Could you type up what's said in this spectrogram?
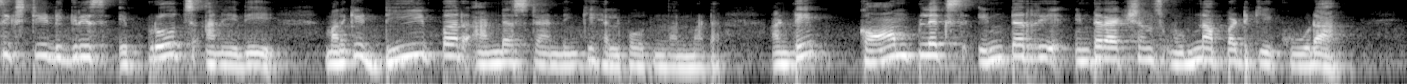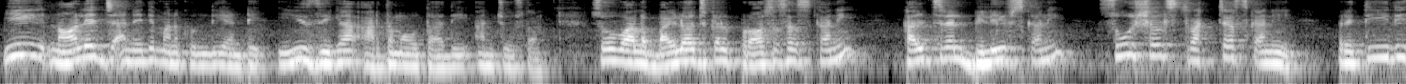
సిక్స్టీ డిగ్రీస్ అప్రోచ్ అనేది మనకి డీపర్ అండర్స్టాండింగ్కి హెల్ప్ అవుతుందన్నమాట. అంటే కాంప్లెక్స్ ఇంటర్ ఇంటరాక్షన్స్ ఉన్నప్పటికీ కూడా ఈ నాలెడ్జ్ అనేది మనకు ఉంది అంటే ఈజీగా అర్థమవుతుంది అని చూస్తాం. సో వాళ్ళ బయోలాజికల్ ప్రాసెసెస్ కానీ కల్చరల్ బిలీఫ్స్ కానీ సోషల్ స్ట్రక్చర్స్ కానీ ప్రతిదీ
